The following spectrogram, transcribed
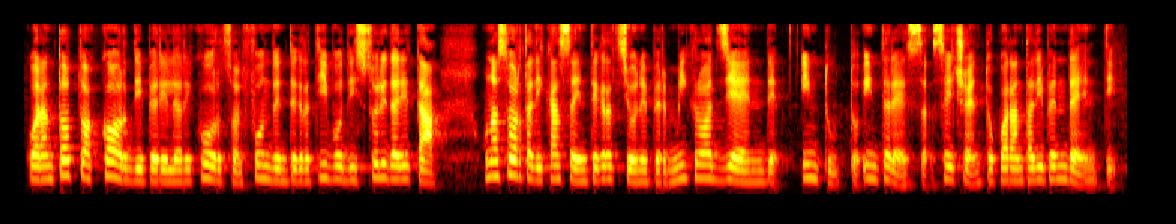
48 accordi per il ricorso al Fondo integrativo di solidarietà, una sorta di cassa integrazione per microaziende. In tutto interessa 640 dipendenti.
